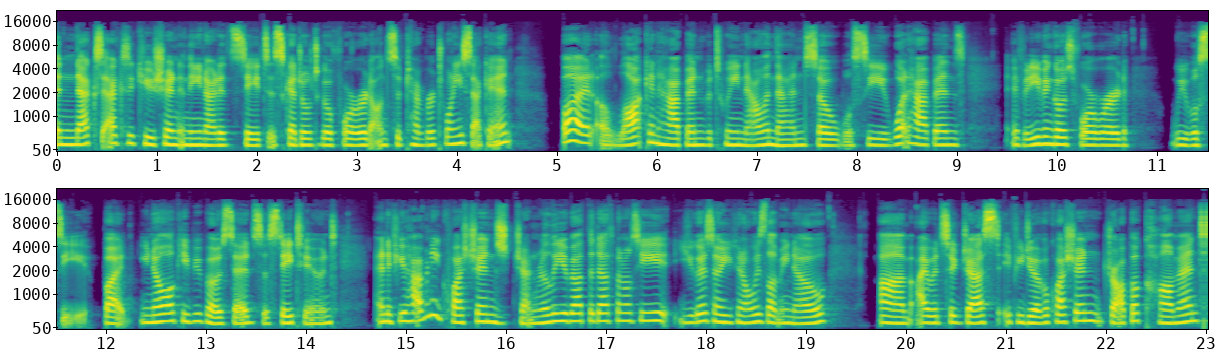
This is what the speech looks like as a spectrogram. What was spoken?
The next execution in the United States is scheduled to go forward on September 22nd, but a lot can happen between now and then. So we'll see what happens. If it even goes forward, we will see. But you know, I'll keep you posted. So stay tuned. And if you have any questions generally about the death penalty, you guys know you can always let me know. Um, I would suggest if you do have a question, drop a comment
